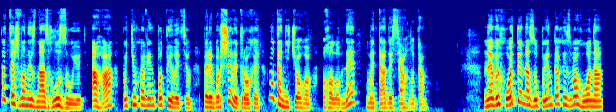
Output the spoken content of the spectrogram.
Та це ж вони з нас глузують. Ага, потюхав він потилицю. Переборшили трохи, ну та нічого. Головне, мета досягнута. Не виходьте на зупинках із вагона,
